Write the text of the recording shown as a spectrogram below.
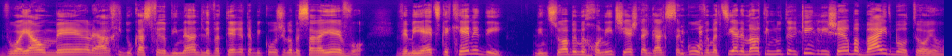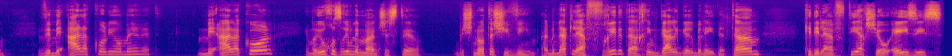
והוא היה אומר לארכידוקס פרדיננד לוותר על הביקור שלו בסרייבו, ומייעץ לקנדי לנסוע במכונית שיש לה גג סגור, ומציע למרטין לותר קינג להישאר בבית באותו יום. ומעל הכל היא אומרת, מעל הכל, הם היו חוזרים למנצ'סטר בשנות ה-70, על מנת להפריד את האחים גלגר בלידתם, כדי להבטיח שאואזיס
